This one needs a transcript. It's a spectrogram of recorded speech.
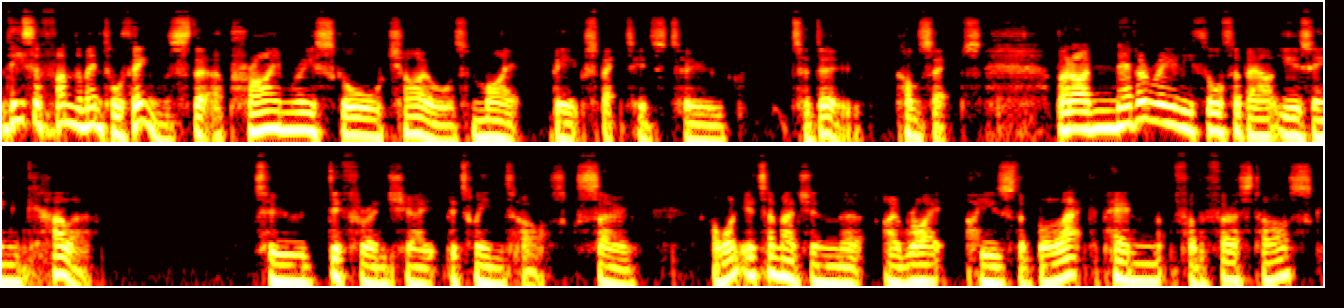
these are fundamental things that a primary school child might be expected to, to do concepts. But I've never really thought about using colour to differentiate between tasks. So I want you to imagine that I write, I use the black pen for the first task,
